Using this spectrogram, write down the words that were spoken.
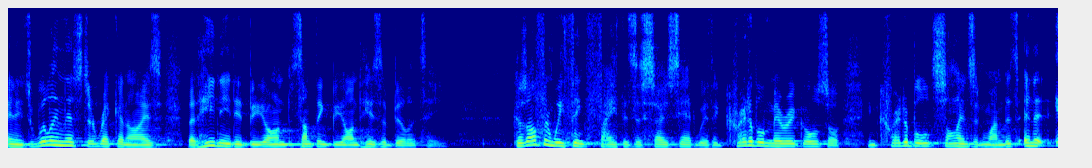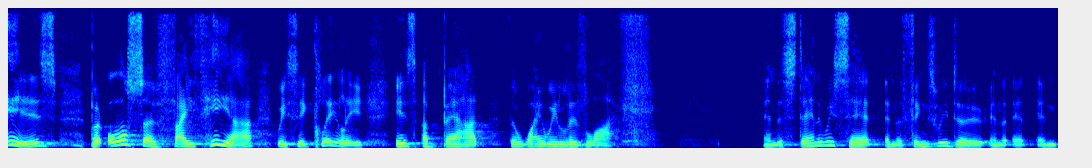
and his willingness to recognize that he needed beyond something beyond his ability. Because often we think faith is associated with incredible miracles or incredible signs and wonders, and it is, but also faith here, we see clearly, is about the way we live life and the standard we set and the things we do. And, and, and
